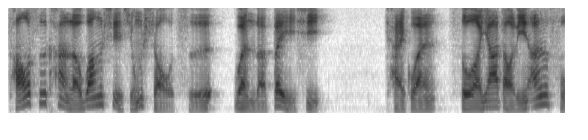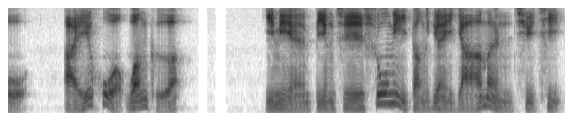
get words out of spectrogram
曹司看了汪世雄手词，问了背细，差官索押到临安府，挨获汪格，一面禀知枢密等院衙门去气。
